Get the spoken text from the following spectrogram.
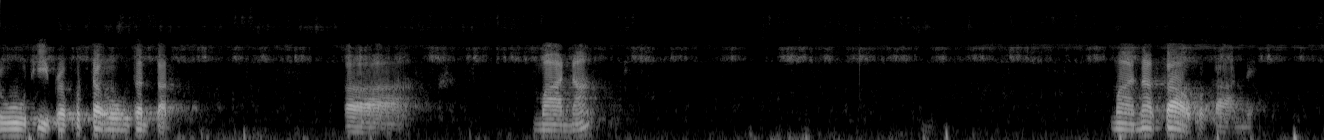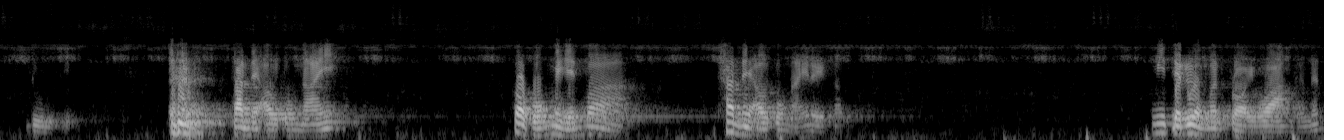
ดูที่พระพุทธองค์ท่านตัดมานะมาหน้าเก้าประการเนี่ยดูสิท่านได้เอาตรงไหน ก็ผมไม่เห็นว่า ท่านได้เอาตรงไหนเลยครับ มีแต่เรื่องมันปล่อยวางเท่านั้น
